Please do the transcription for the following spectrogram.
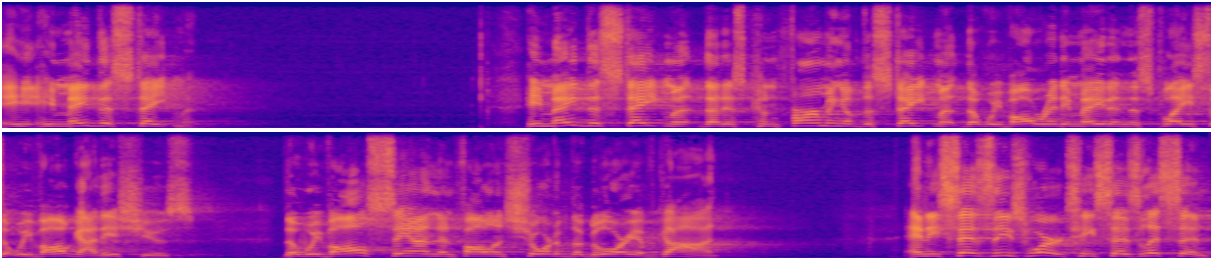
he, he made this statement. He made this statement that is confirming of the statement that we've already made in this place that we've all got issues, that we've all sinned and fallen short of the glory of God. And he says these words He says, Listen,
